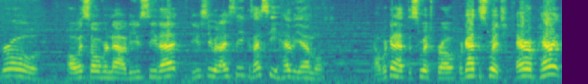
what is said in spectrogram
Bro. Oh, it's over now. Do you see that? Do you see what I see? Because I see heavy ammo. Now, we're going to have to switch, bro. We're to have to switch. Heir apparent?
